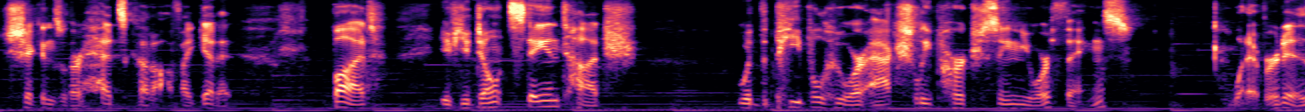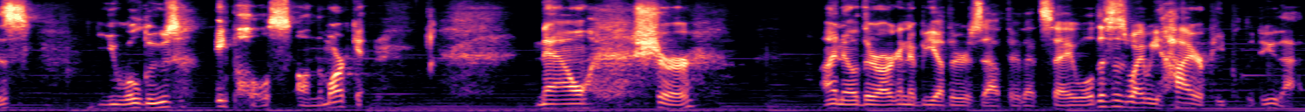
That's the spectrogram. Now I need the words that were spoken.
chickens with our heads cut off. I get it. But if you don't stay in touch with the people who are actually purchasing your things, whatever it is, you will lose a pulse on the market. Now, sure, I know there are going to be others out there that say, well, this is why we hire people to do that.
